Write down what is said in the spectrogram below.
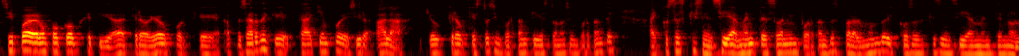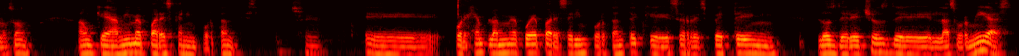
sí puede haber un poco de objetividad, creo yo, porque a pesar de que cada quien puede decir, ala, yo creo que esto es importante y esto no es importante, hay cosas que sencillamente son importantes para el mundo y cosas que sencillamente no lo son, aunque a mí me parezcan importantes. Sí. Eh, por ejemplo, a mí me puede parecer importante que se respeten los derechos de las hormigas,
